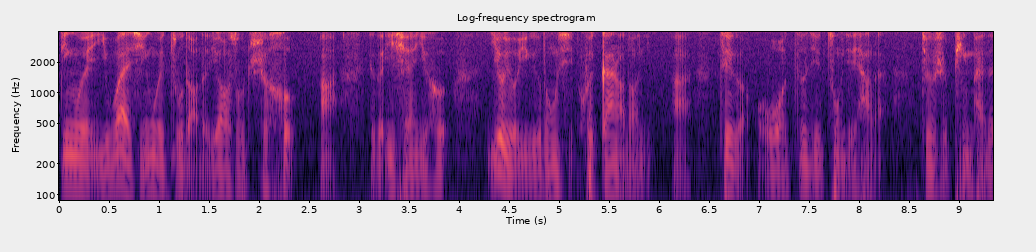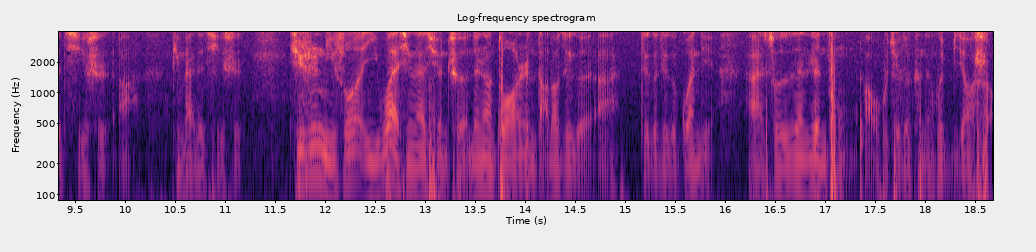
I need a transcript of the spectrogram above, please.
定位以外形为主导的要素之后啊，这个一前一后又有一个东西会干扰到你啊。这个我自己总结下来就是品牌的歧视啊，品牌的歧视。其实你说以外形来选车，能让多少人达到这个啊这个这个观点啊说认认同啊？我觉得可能会比较少。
